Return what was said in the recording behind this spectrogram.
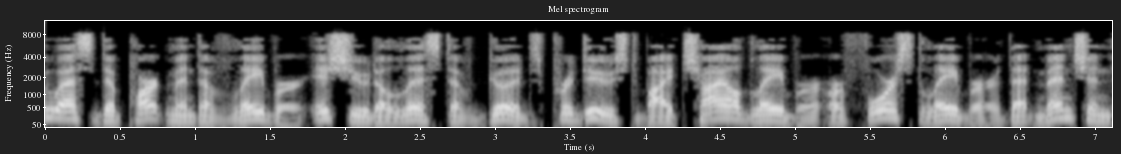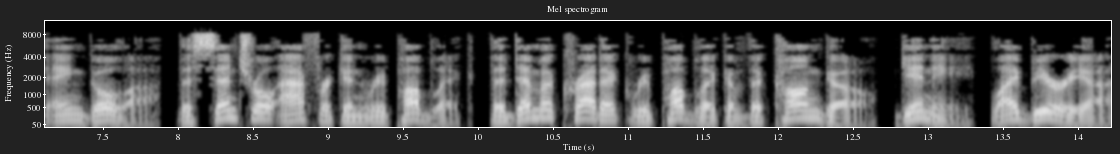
U.S. Department of Labor issued a list of goods produced by child labor or forced labor that mentioned Angola, the Central African Republic, the Democratic Republic of the Congo, Guinea, Liberia,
